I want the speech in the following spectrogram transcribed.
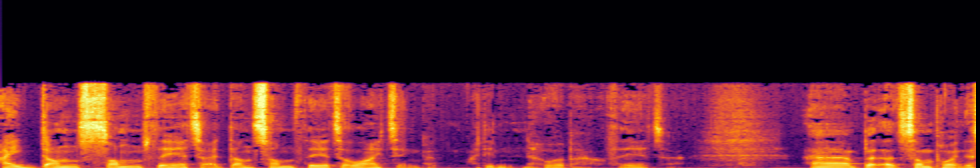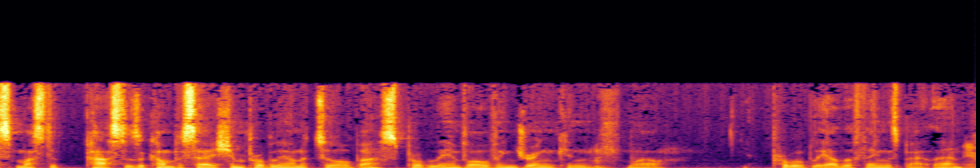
I'd done some theatre. I'd done some theatre lighting, but I didn't know about theatre. Uh, but at some point, this must have passed as a conversation, probably on a tour bus, probably involving drink and, well, probably other things back then.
